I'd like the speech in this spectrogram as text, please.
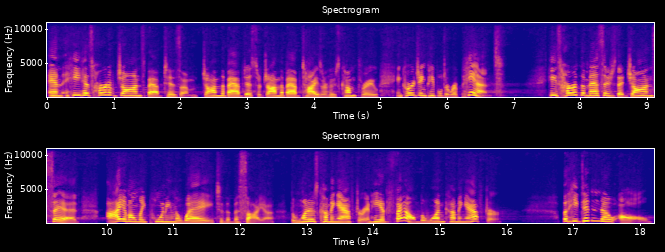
And he has heard of John's baptism, John the Baptist or John the Baptizer, who's come through, encouraging people to repent He's heard the message that John said, I am only pointing the way to the Messiah, the one who's coming after. And he had found the one coming after. But he didn't know all.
